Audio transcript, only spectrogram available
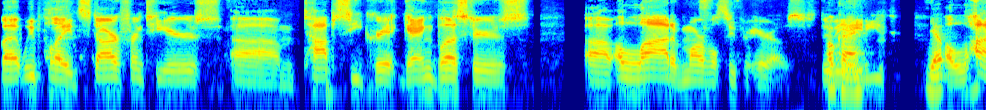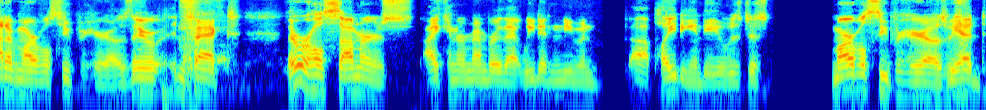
But we played Star Frontiers, um, Top Secret, Gangbusters, uh, a lot of Marvel superheroes through okay. the 80s. Yep. A lot of Marvel superheroes. There, in fact, there were whole summers I can remember that we didn't even uh, play D and D. It was just Marvel superheroes. We had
